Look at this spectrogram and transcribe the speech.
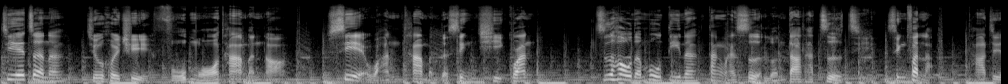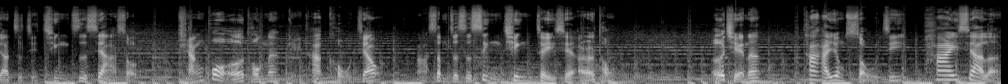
接着呢，就会去抚摸他们啊，亵玩他们的性器官。之后的目的呢，当然是轮到他自己兴奋了，他就要自己亲自下手，强迫儿童呢给他口交啊，甚至是性侵这些儿童，而且呢。他还用手机拍下了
